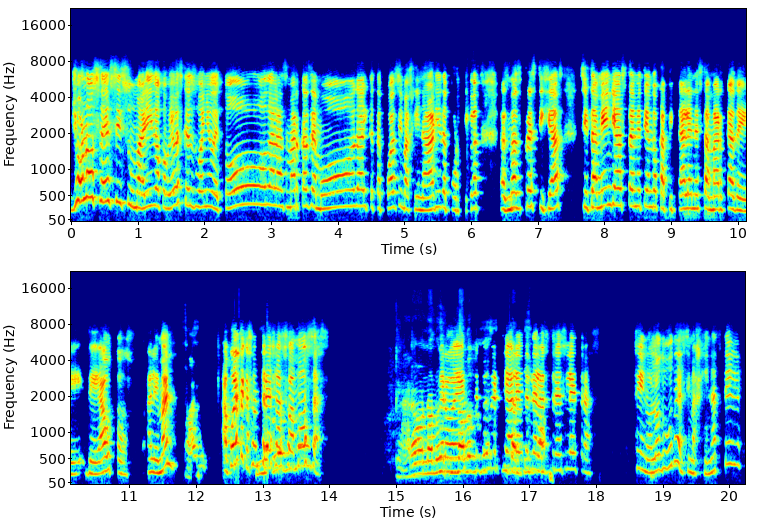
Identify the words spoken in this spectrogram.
Yo no sé si su marido, como ya ves que es dueño de todas las marcas de moda y que te puedas imaginar y deportivas, las más prestigiadas, si también ya está metiendo capital en esta marca de, autos alemán. Acuérdate que son tres las famosas. Claro, no, lo Pero no, el comercial es de las tres letras. Sí, no lo dudes, imagínate.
